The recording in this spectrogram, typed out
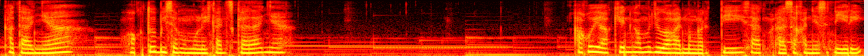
Katanya, waktu bisa memulihkan segalanya. Aku yakin kamu juga akan mengerti saat merasakannya sendiri.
